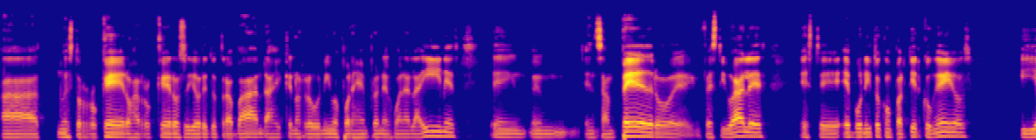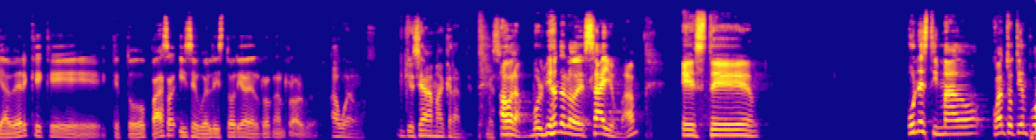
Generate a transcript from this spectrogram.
a nuestros rockeros, a rockeros seguidores de otras bandas y que nos reunimos, por ejemplo, en el Juan Alaínez, en, en, en San Pedro, en festivales. Este, es bonito compartir con ellos y a ver que, que, que todo pasa y se vuelve la historia del rock and roll. bro. A huevos. Y que sea más grande. Ahora, volviendo a lo de Zion, ¿va? Este. Un estimado, ¿cuánto tiempo,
